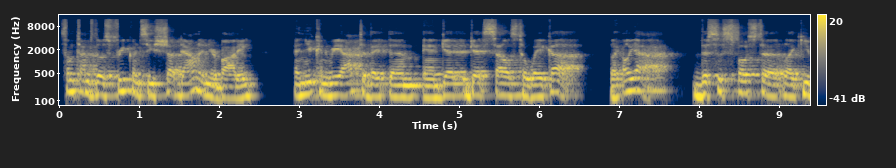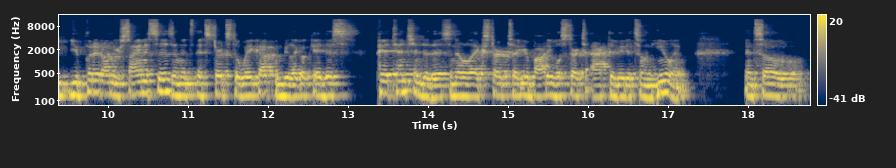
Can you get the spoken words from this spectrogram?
sometimes those frequencies shut down in your body and you can reactivate them and get get cells to wake up. Like, oh yeah, this is supposed to like you you put it on your sinuses and it, it starts to wake up and be like, okay, this pay attention to this and it'll like start to your body will start to activate its own healing and so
